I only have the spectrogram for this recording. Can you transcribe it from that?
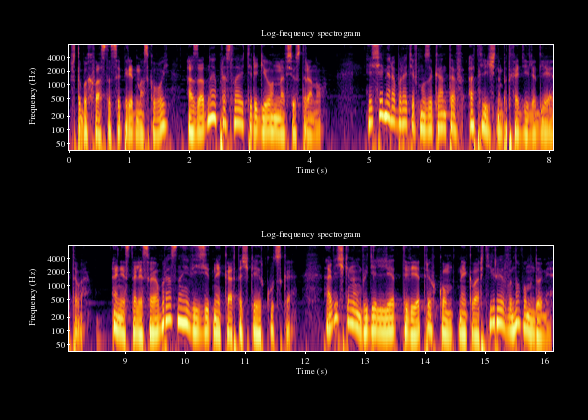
чтобы хвастаться перед Москвой, а заодно и прославить регион на всю страну – и семеро братьев-музыкантов отлично подходили для этого. Они стали своеобразной визитной карточкой Иркутска. Овечкиным выделили две трехкомнатные квартиры в новом доме.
